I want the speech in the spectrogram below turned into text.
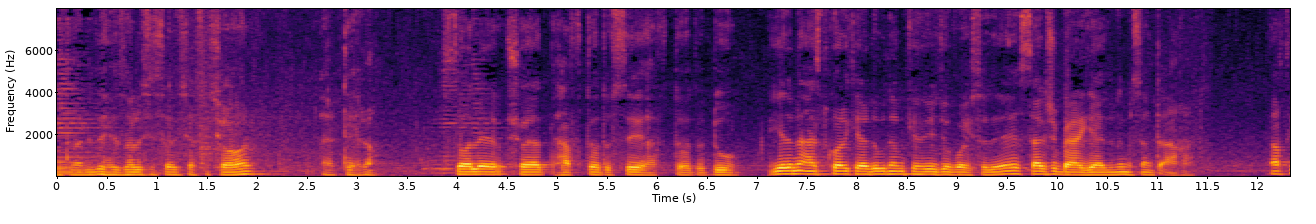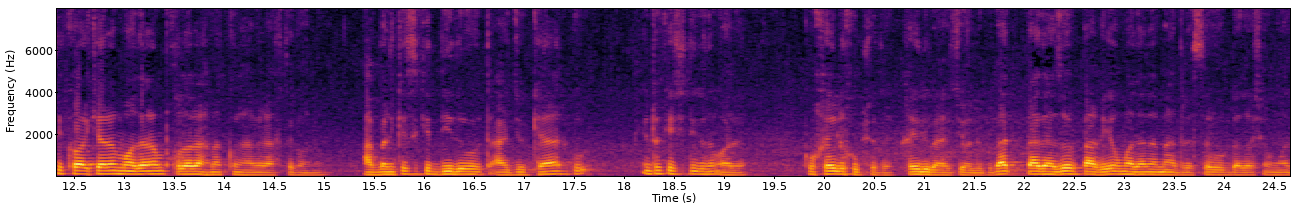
متولد 1364 در تهران. سال شاید 73 72 یه دونه اسب کار کرده بودم که یه جا وایساده سرش برگردونه به سمت عقب. وقتی کار کردم مادرم خدا رحمت کنه همه رفتگانو. اولین کسی که دید و تعجب کرد گفت این تو کشیدی گفتم آره. گفت خیلی خوب شده خیلی برای جالب بود. بعد بعد از ظهر بقیه اومدن مدرسه و داداشم اومد.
